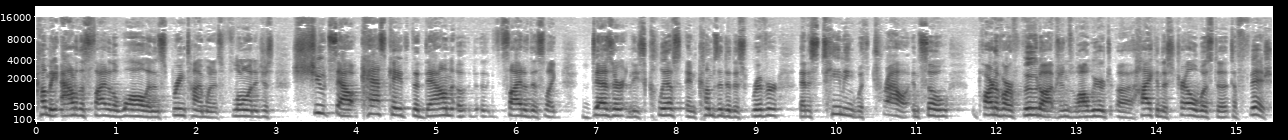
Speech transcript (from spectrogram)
coming out of the side of the wall. And in springtime, when it's flowing, it just shoots out, cascades the down uh, side of this like desert and these cliffs, and comes into this river that is teeming with trout. And so, part of our food options while we were uh, hiking this trail was to, to fish,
